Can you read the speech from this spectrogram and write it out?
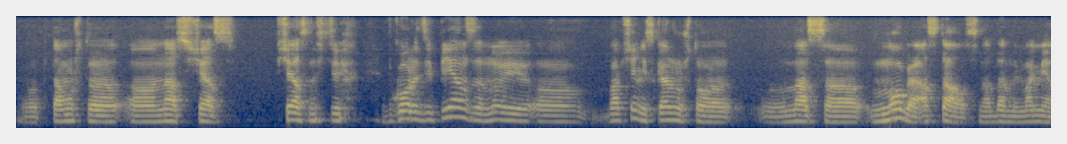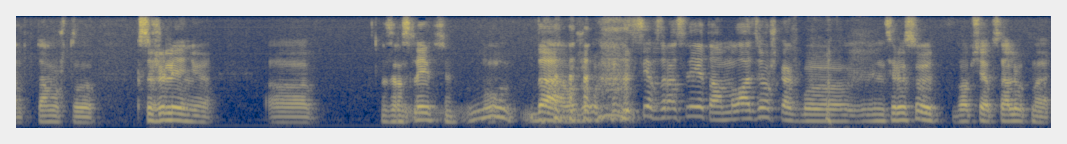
вот, потому что нас сейчас в частности, в городе Пенза. Ну и э, вообще не скажу, что у нас э, много осталось на данный момент, потому что, к сожалению, э, Взрослеют все? Ну, да, уже все взрослеют, а молодежь как бы интересует вообще абсолютно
